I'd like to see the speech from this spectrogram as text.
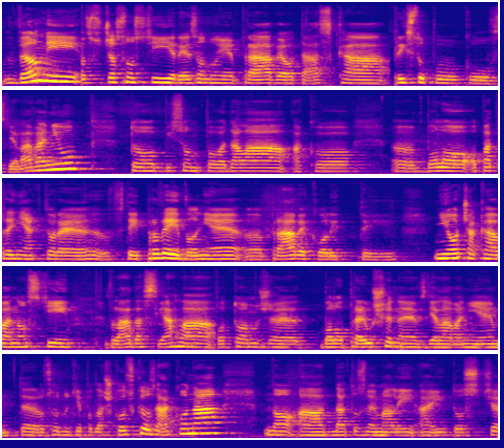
Veľmi v súčasnosti rezonuje práve otázka prístupu ku vzdelávaniu. To by som povedala ako e, bolo opatrenia, ktoré v tej prvej vlne e, práve kvôli tej neočakávanosti Vláda siahla po tom, že bolo prerušené vzdelávanie, teda rozhodnutie podľa školského zákona, no a na to sme mali aj dosť eh,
